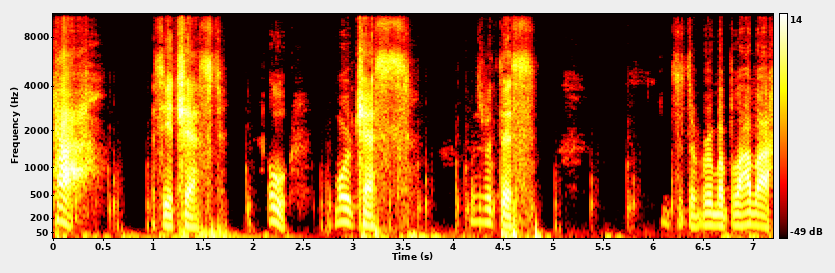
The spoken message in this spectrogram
Ha! I see a chest. Oh, more chests. What's with this? It's just a room of lava.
